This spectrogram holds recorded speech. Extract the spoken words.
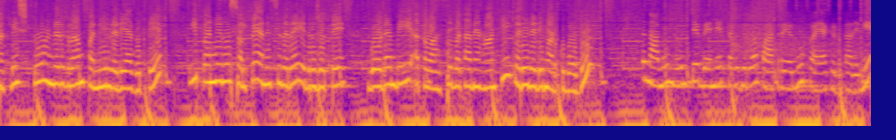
at least two hundred gram paneer ready ಆಗುತ್ತೆ. ಈ ಪನ್ನೀರು ಸ್ವಲ್ಪ ಅನಿಸಿದರೆ ಇದ್ರ ಜೊತೆ ಗೋಡಂಬಿ ಅಥವಾ ಹಸಿ ಬಟಾಣಿ ಹಾಕಿ ಕರಿ ರೆಡಿ ಮಾಡ್ಕೋಬಹುದು ನಾನು ಮುಂಚೆ ಬೆಣ್ಣೆ ತೆಗೆದಿರುವ ಪಾತ್ರೆಯನ್ನು ಕಾಯಕ್ಕೆ ಇಡ್ತಾ ಇದೀನಿ.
